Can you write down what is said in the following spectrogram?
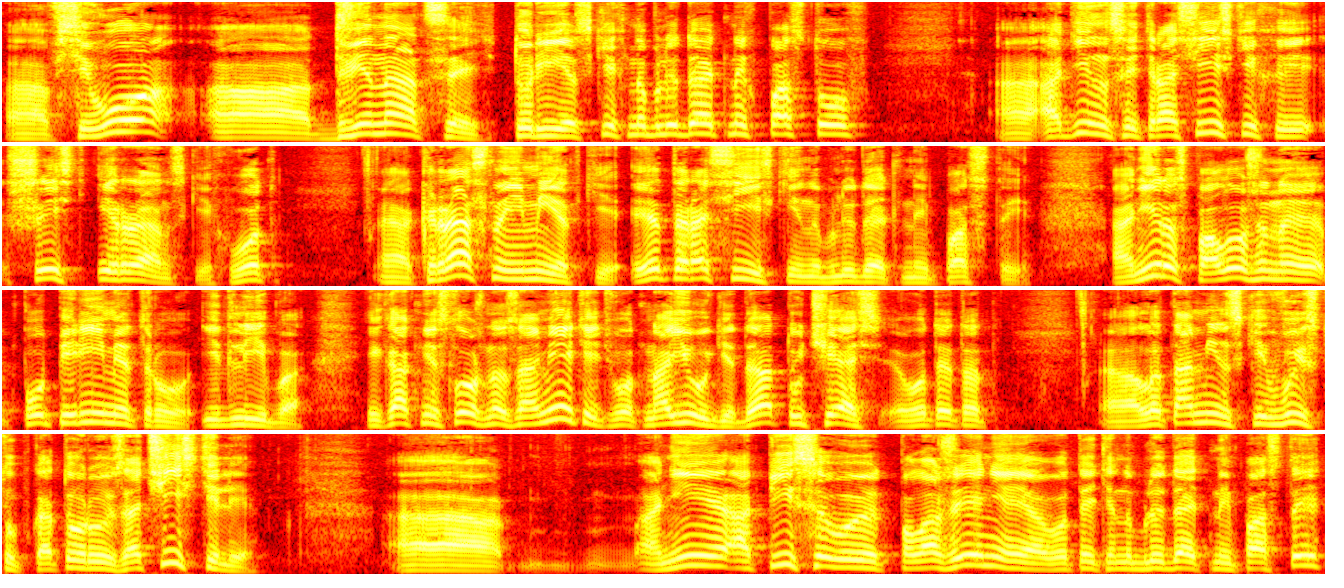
Всего 12 турецких наблюдательных постов, 11 российских и 6 иранских. Вот Э, красные метки – это российские наблюдательные посты. Они расположены по периметру Идлиба. И, как несложно заметить, вот на юге, да, ту часть, вот этот э, латаминский выступ, которую зачистили, они описывают положение, вот эти наблюдательные посты,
